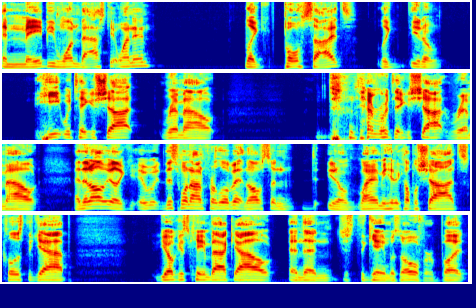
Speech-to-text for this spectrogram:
and maybe one basket went in, like both sides. Like, you know, Heat would take a shot, rim out. Denver would take a shot, rim out. And then all like it, this went on for a little bit, and all of a sudden, you know, Miami hit a couple shots, closed the gap. Jokic came back out, and then just the game was over. But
